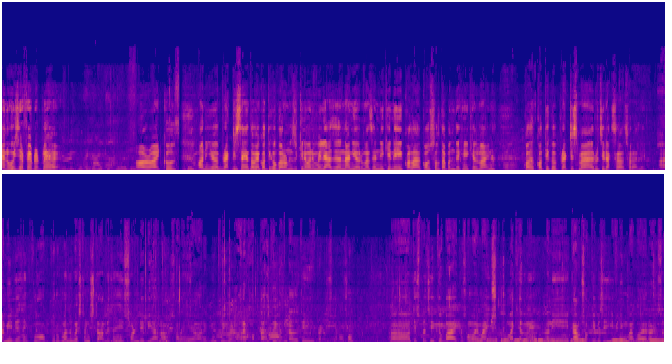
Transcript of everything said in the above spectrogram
And who is your favorite player? Ronaldo. All right. Cool. अनि यो प्र्याक्टिस चाहिँ तपाईँ कतिको गराउनुहुन्छ किनभने मैले आज नानीहरूमा चाहिँ निकै नै कला कौशलता पनि देखेँ खेलमा होइन क कतिको प्र्याक्टिसमा रुचि राख्छ छोराले हामीले चाहिँ क्लबको रूपमा चाहिँ वेस्टर्न स्टारले चाहिँ सन्डे बिहान सधैँ हरेक दिन दुई घन्टा हरेक हप्ता दुई घन्टा जति प्र्याक्टिस गराउँछौँ त्यसपछि त्यो बाहेकको समयमा स्कुलमा खेल्ने अनि काम सकिएपछि इभिनिङमा गएर यसो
